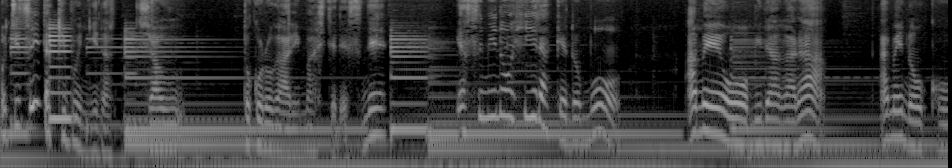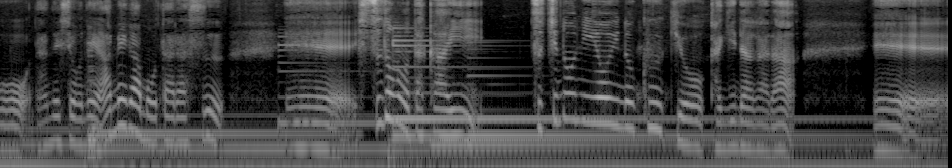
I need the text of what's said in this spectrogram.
落ち着いた気分になっちゃうところがありましてですね。休みの日だけども雨を見ながら雨のこうなんでしょうね雨がもたらす、えー、湿度の高い土の匂いの空気を嗅ぎながら、え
